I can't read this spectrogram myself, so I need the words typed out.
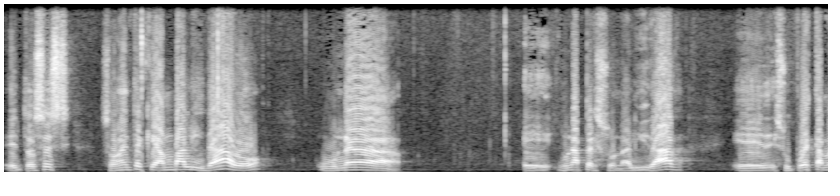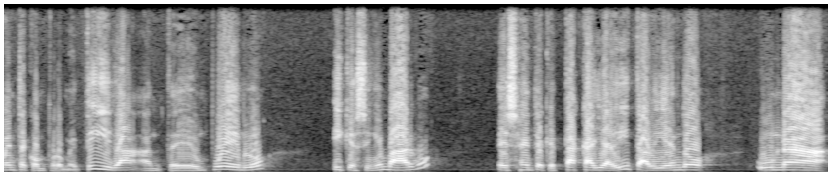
Entonces, son gente que han validado una, eh, una personalidad eh, supuestamente comprometida ante un pueblo y que sin embargo es gente que está calladita viendo una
